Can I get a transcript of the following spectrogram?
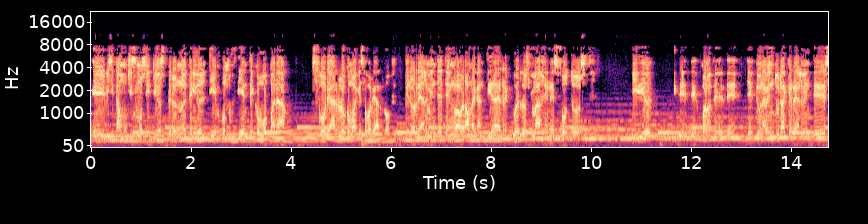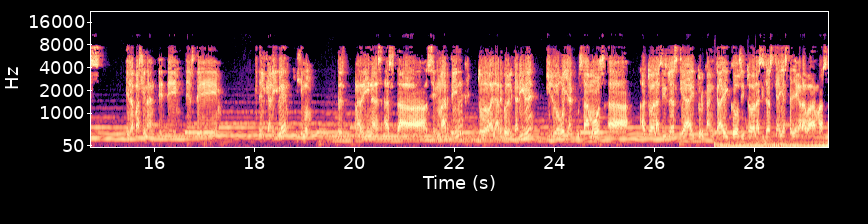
He visitado muchísimos sitios, pero no he tenido el tiempo suficiente como para saborearlo como hay que saborearlo. Pero realmente tengo ahora una cantidad de recuerdos, imágenes, fotos, vídeos de, bueno, de, de, una aventura que realmente es, es apasionante. desde el Caribe, hicimos desde Madinas hasta Saint Martin, todo el arco del Caribe, y luego ya cruzamos a, a todas las islas que hay, Turcancaicos y todas las islas que hay hasta llegar a Bahamas.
